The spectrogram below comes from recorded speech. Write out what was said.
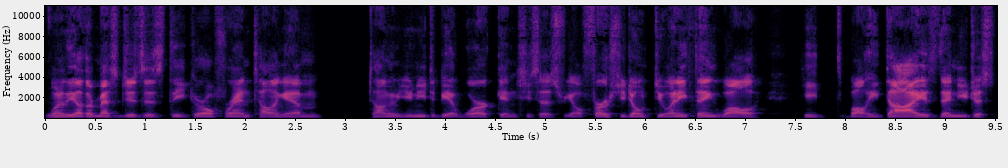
One of the other messages is the girlfriend telling him telling him, "You need to be at work," and she says, you know, first you don't do anything while he while he dies, then you just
